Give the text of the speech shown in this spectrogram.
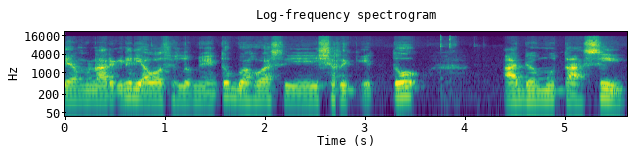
yang menarik ini di awal filmnya itu bahwa si Shriek itu ada mutasi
